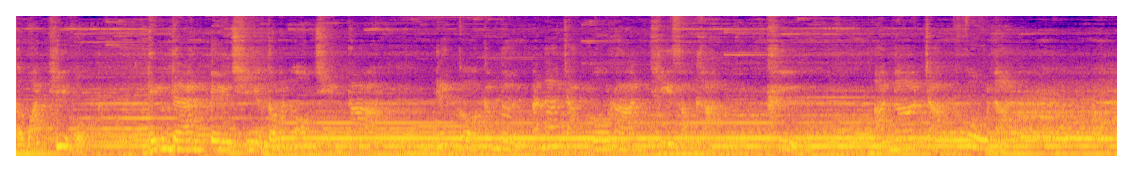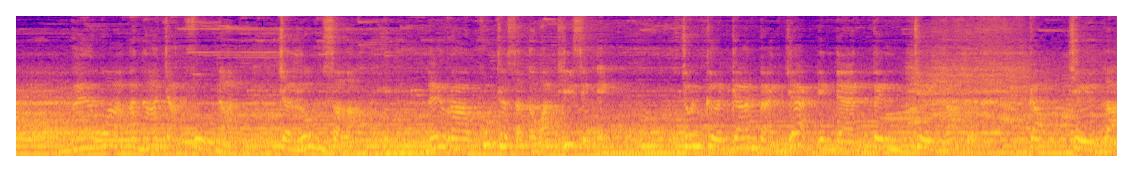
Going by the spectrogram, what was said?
ตวรรษที่ 6 ดินแดนเอเชียตะวันออกเฉียงใต้ ได้ก่อกำเนิดอาณาจักรโบราณที่สำคัญ คือ อาณาจักรฟูนันแม้ว่าอาณาจักรฟูนันจะล่มสลาย ในราวพุทธศตวรรษที่ 11 จนเกิดการแบ่งแยกดินแดนเป็นเจนละบกกับเจนละ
